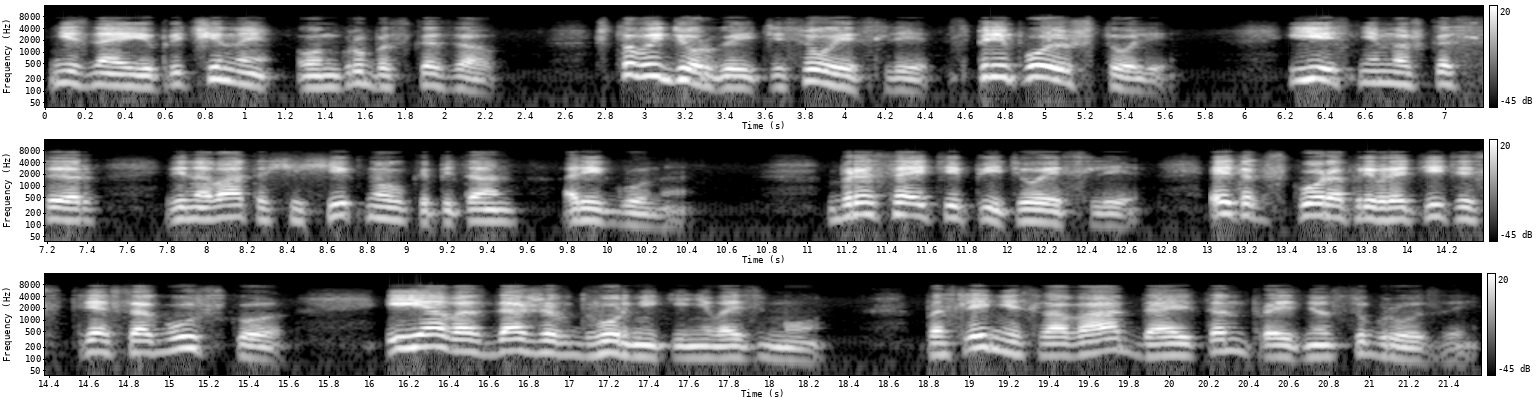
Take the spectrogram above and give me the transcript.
Не зная ее причины, он грубо сказал. «Что вы дергаетесь, Уэсли? С перепою, что ли?» «Есть немножко, сэр», — виновато хихикнул капитан Орегона. «Бросайте пить, Уэсли. Этак скоро превратитесь в трясогузку, и я вас даже в дворники не возьму». Последние слова Дальтон произнес с угрозой.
